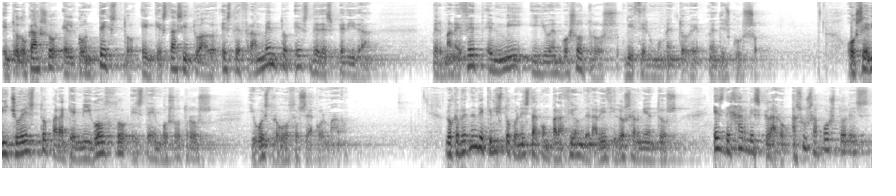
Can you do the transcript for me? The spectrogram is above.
En todo caso, el contexto en que está situado este fragmento es de despedida. Permaneced en mí y yo en vosotros, dice en un momento del discurso. Os he dicho esto para que mi gozo esté en vosotros y vuestro gozo sea colmado. Lo que pretende Cristo con esta comparación de la vid y los sarmientos es dejarles claro a sus apóstoles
